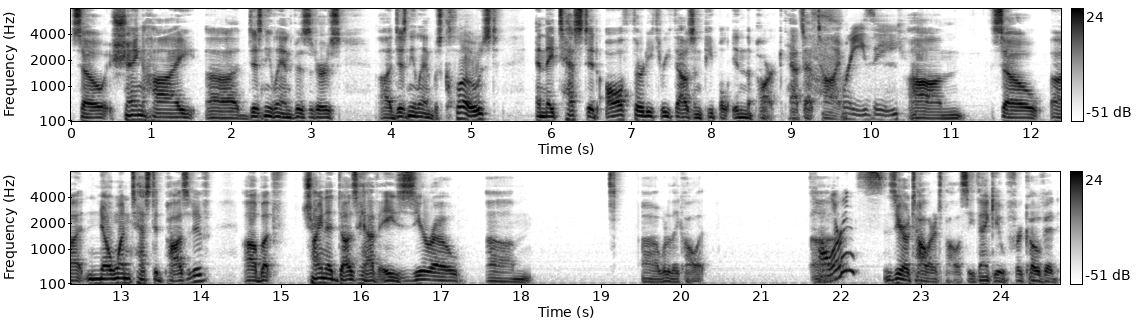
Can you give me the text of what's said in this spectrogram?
So Shanghai uh, Disneyland visitors, uh, Disneyland was closed, and they tested all 33,000 people in the park at that time. Crazy. So uh, no one tested positive, uh, but China does have a zero. Um, uh, what do they call it? Tolerance? Zero tolerance policy. Thank you for COVID.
